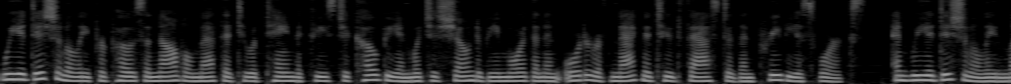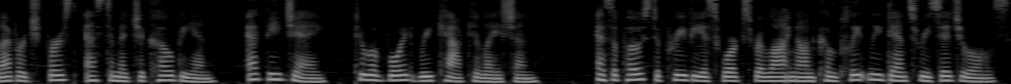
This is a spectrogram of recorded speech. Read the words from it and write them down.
We additionally propose a novel method to obtain the Case Jacobian, which is shown to be more than an order of magnitude faster than previous works, and we additionally leverage first estimate Jacobian, FEJ, to avoid recalculation. As opposed to previous works relying on completely dense residuals,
